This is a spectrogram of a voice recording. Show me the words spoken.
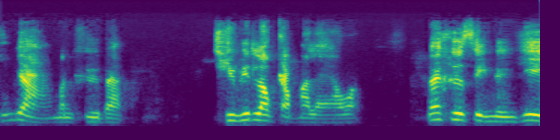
ทุกอย่างมันคือแบบชีวิตเรากลับมาแล้วอะ นั่นคือสิ่งหนึ่งที่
